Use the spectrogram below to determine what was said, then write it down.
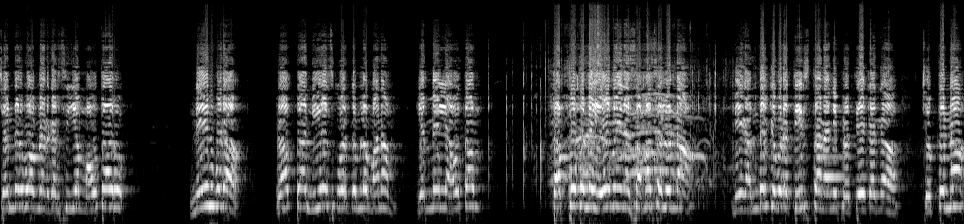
చంద్రబాబు నాయుడు గారు సీఎం అవుతారు. నేను కూడా రాప్తా నియోజకవర్గంలో మనం ఎమ్మెల్యే అవుతాం. తప్పకుండా ఏమైనా సమస్యలున్నా మీకందరికీ కూడా తీర్స్తానని ప్రత్యేకంగా చెప్తున్నా.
